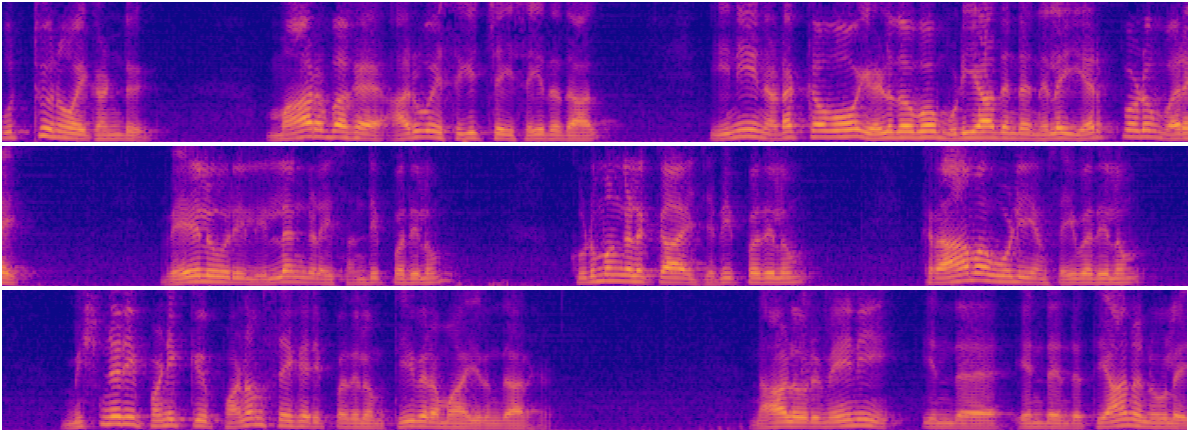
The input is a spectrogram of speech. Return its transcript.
புற்றுநோய் கண்டு மார்பக அறுவை சிகிச்சை செய்ததால் இனி நடக்கவோ எழுதவோ முடியாதென்ற நிலை ஏற்படும் வரை வேலூரில் இல்லங்களை சந்திப்பதிலும் குடும்பங்களுக்காய் ஜெபிப்பதிலும் கிராம ஊழியம் செய்வதிலும் மிஷினரி பணிக்கு பணம் சேகரிப்பதிலும் தீவிரமாய் இருந்தார்கள் நாளொரு மேனி இந்த என்ற இந்த தியான நூலை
